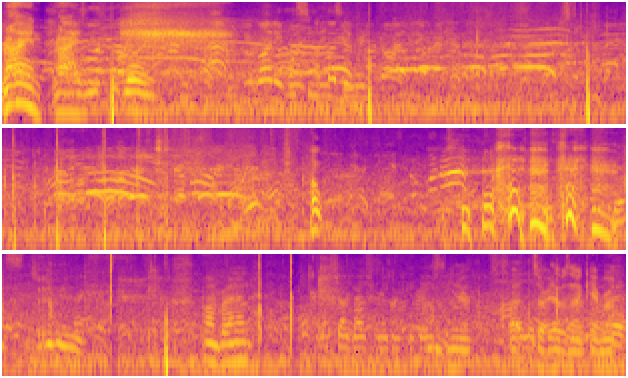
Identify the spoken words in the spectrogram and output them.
Ryan, Ryan. Oh, Come on, Brennan. Uh, sorry, that was on camera.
